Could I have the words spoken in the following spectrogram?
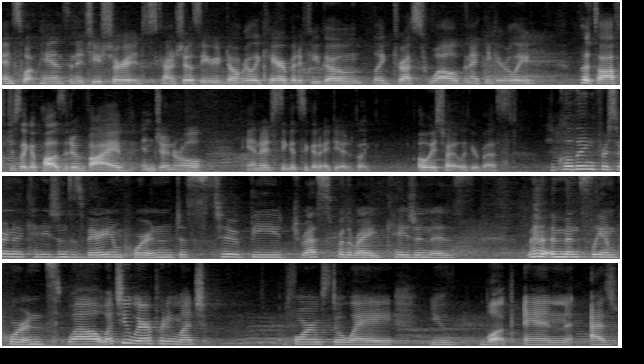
in sweatpants and a t-shirt, it just kind of shows that you don't really care. But if you go like dressed well, then I think it really puts off just like a positive vibe in general. And I just think it's a good idea to like always try to look your best. Clothing for certain occasions is very important. Just to be dressed for the right occasion is immensely important. Well, what you wear pretty much forms the way you look. And as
